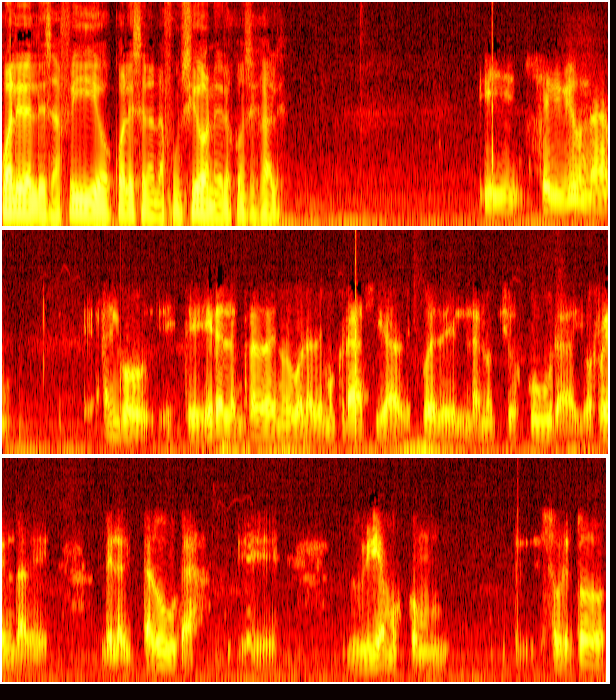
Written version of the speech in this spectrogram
¿Cuál era el desafío? ¿Cuáles eran las funciones de los concejales? Y se vivió una algo, este, era la entrada de nuevo a la democracia después de la noche oscura y horrenda de, la dictadura. Eh, vivíamos con, sobre todo,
